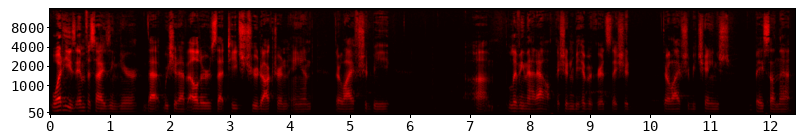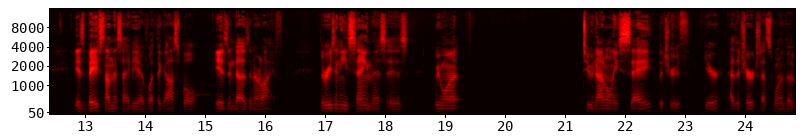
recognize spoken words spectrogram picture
what he's emphasizing here that we should have elders that teach true doctrine and their life should be um, living that out. They shouldn't be hypocrites. They should their life should be changed based on that. Is based on this idea of what the gospel is and does in our life. The reason he's saying this is we want to not only say the truth here as a church. That's one of the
